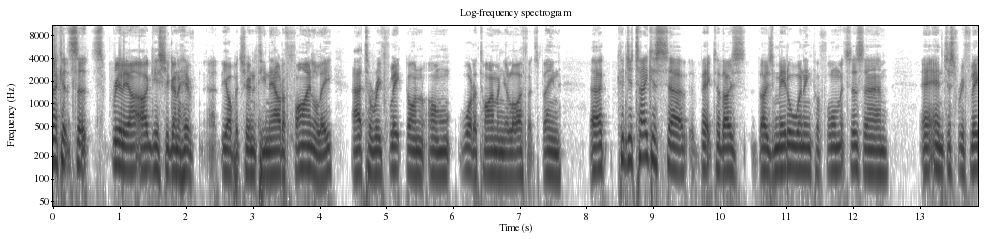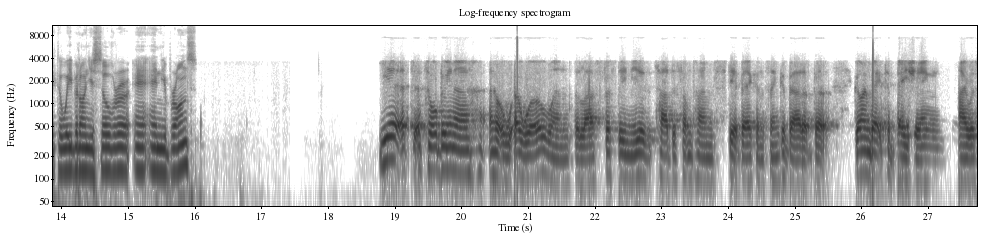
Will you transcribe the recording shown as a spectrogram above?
Nick, it's, it's really, I guess you're going to have uh, the opportunity now to finally uh, to reflect on, on what a time in your life it's been. Uh, could you take us uh, back to those those medal winning performances um, and, and, just reflect a wee bit on your silver and, and your bronze? Yeah, it's, it's all been a, a, a whirlwind the last 15 years. It's hard to sometimes step back and think about it. But going back to Beijing, I was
